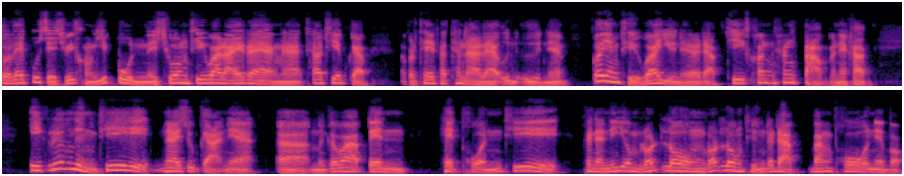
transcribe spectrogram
ตัวเลขผู้เสียชีวิตของญี่ปุ่นในช่วงที่ว่าร้ายแรงนะถ้าเทียบกับประเทศพัฒนาแล้วอื่น ๆ เนี่ยก็ยังถือว่าอยู่ในระดับที่ค่อนข้างต่ำนะครับ อีกเรื่องหนึ่งที่นายสุกะเนี่ยเหมือนกับว่าเป็นเหตุผลที่ คะแนนนิยมลดลงลดลงถึงระดับบางโพเนี่ยบอก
